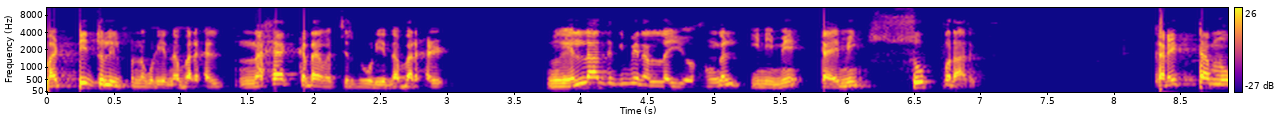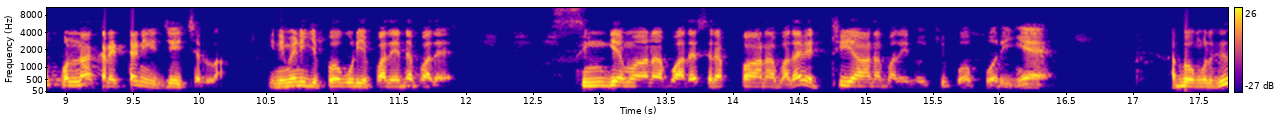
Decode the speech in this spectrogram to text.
வட்டி தொழில் பண்ணக்கூடிய நபர்கள் நகைக்கடை வச்சிருக்கக்கூடிய நபர்கள் இவங்க எல்லாத்துக்குமே நல்ல யோகங்கள். இனிமே டைமிங் சூப்பரா இருக்கு. கரெக்டா மூவ் பண்ணா கரெக்டா நீங்க ஜெயிச்சிடலாம். இனிமே நீங்க போகக்கூடிய பாதை என்ன பாதை? சிங்கமான பாதை சிறப்பான பாதை வெற்றியான பாதை நோக்கி போக போறீங்க. அப்ப உங்களுக்கு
